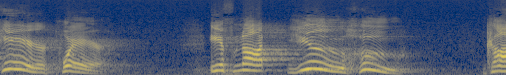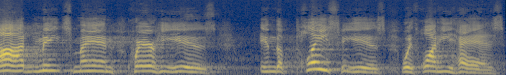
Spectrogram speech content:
here, where? If not you, who? God meets man where he is, in the place he is, with what he has,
